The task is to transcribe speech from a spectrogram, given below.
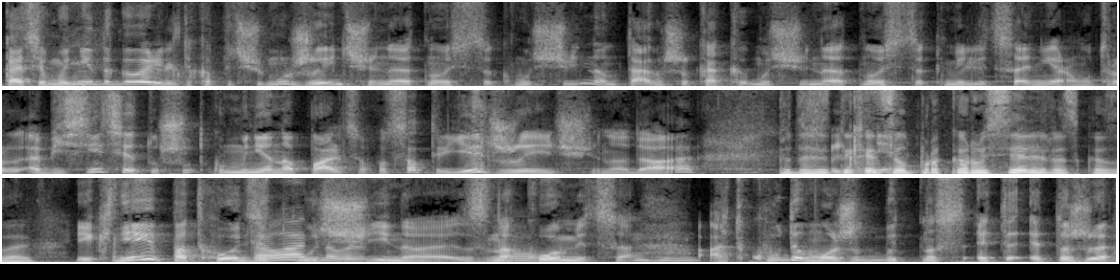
Катя, мы не договорили, так а почему женщины относятся к мужчинам так же, как и мужчины относятся к милиционерам? Вот объясните эту шутку мне на пальцах. Вот смотри, есть женщина, да, Подожди, ты к ней- хотел про карусель рассказать. и к ней подходит Да ладно вы. мужчина, знакомится. мгм. Откуда может быть нас... Это, это же...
